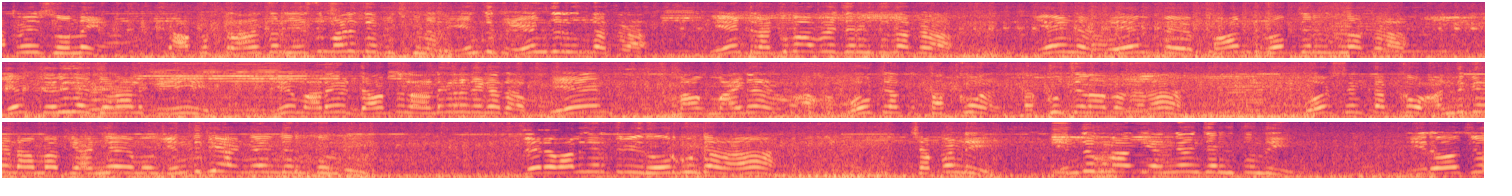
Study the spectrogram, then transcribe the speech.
అక్రమిషన్స్ ఉన్నాయి. అప్పుడు ట్రాన్స్ఫర్ చేసి మళ్ళీ తెప్పించుకున్నారు. ఎందుకు? ఏం జరుగుతుంది అక్కడ? ఏం డ్రగ్ మాఫియా జరుగుతుంది అక్కడ? ఏం ఏం పార్టీ రోప్ జరుగుతుంది అక్కడ? ఏం తెలియదు జనాలకి? ఏం అడగ డాక్టర్లు అడగరనే కదా? ఏం? మాకు మైన ఓటు తక్కువ తక్కువ జనాభా కదా? ఓట్స్ తక్కువ. అందుకనే నా మాకు అన్యాయం. ఎందుకే అన్యాయం జరుగుతుంది? వేరే వాళ్ళు జరుగుతుంది మీరు ఓరుకుంటారా చెప్పండి. ఎందుకు మాకు అన్యాయం జరుగుతుంది? ఈరోజు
